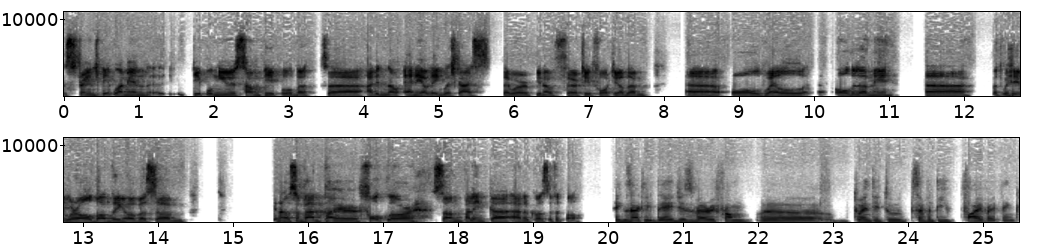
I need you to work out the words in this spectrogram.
strange people. I mean, people knew some people, but uh, I didn't know any of the English guys. There were, you know, 30, 40 of them, uh, all well older than me. Uh, but we were all bonding over some, you know, some vampire folklore, some palinka, and of course the football. Exactly. The ages vary from uh, 20 to 75, I think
